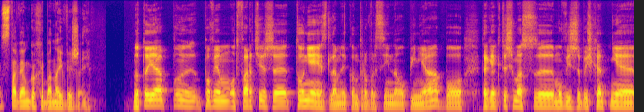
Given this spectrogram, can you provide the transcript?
stawiam go chyba najwyżej. No to ja powiem otwarcie, że to nie jest dla mnie kontrowersyjna opinia, bo tak jak ty Szymas e, mówisz, żebyś chętnie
